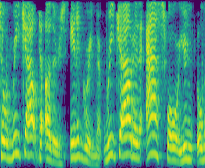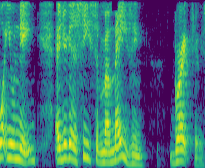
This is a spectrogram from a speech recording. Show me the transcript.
so reach out to others in agreement. Reach out and ask for your, what you need, and you're going to see some amazing breakthroughs.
